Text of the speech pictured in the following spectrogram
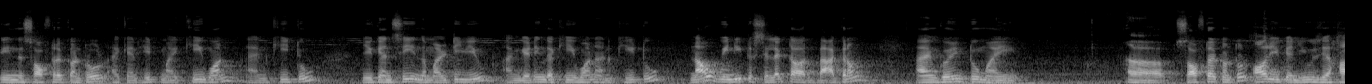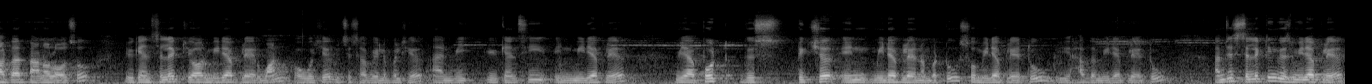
in the software control, I can hit my key 1 and key 2. You can see in the multi-view, I'm getting the key 1 and key 2. Now we need to select our background. I'm going to my uh, software control or you can use a hardware panel also. You can select your media player 1 over here which is available here and we, you can see in media player we have put this picture in media player number 2. So media player 2, you have the media player 2 I'm just selecting this media player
